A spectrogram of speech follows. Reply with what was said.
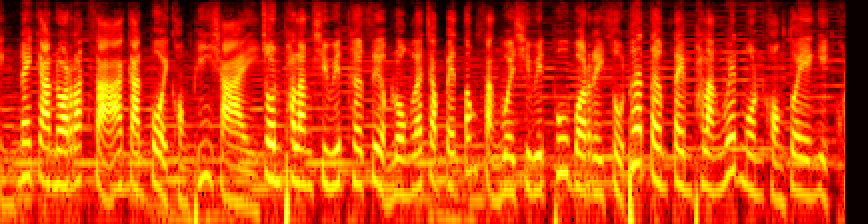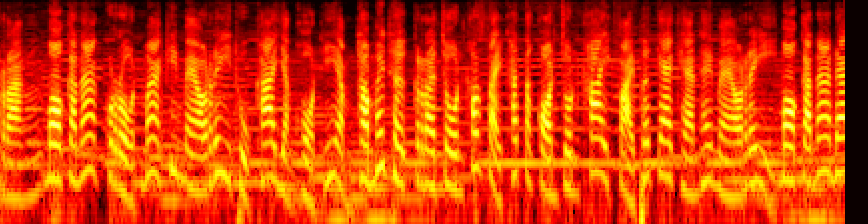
ง ในการรักษาอาการป่วยของพี่ชาย จนพลังชีวิตเธอเสื่อมลง และจำเป็นต้องสังเวยชีวิตผู้บริสุทธิ์ เพื่อเติมเต็มพลังเวทมนต์ของตัวเองอีกครั้ง มอร์กาน่าโกรธมากที่แมรี่ถูกฆ่าอย่างโหดเหี้ยมทำให้เธอกระโจนเข้าใส่ฆาตกรจนฆ่าอีกฝ่ายเพื่อแก้แค้นให้แมรี่ มอร์กาน่าได้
